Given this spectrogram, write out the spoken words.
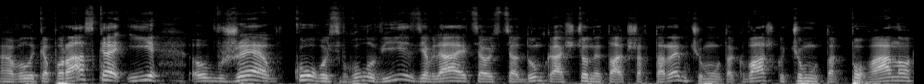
е, велика поразка, і вже в когось в голові з'являється ось ця думка: а що не так Шахтарем, чому так важко, чому так погано.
